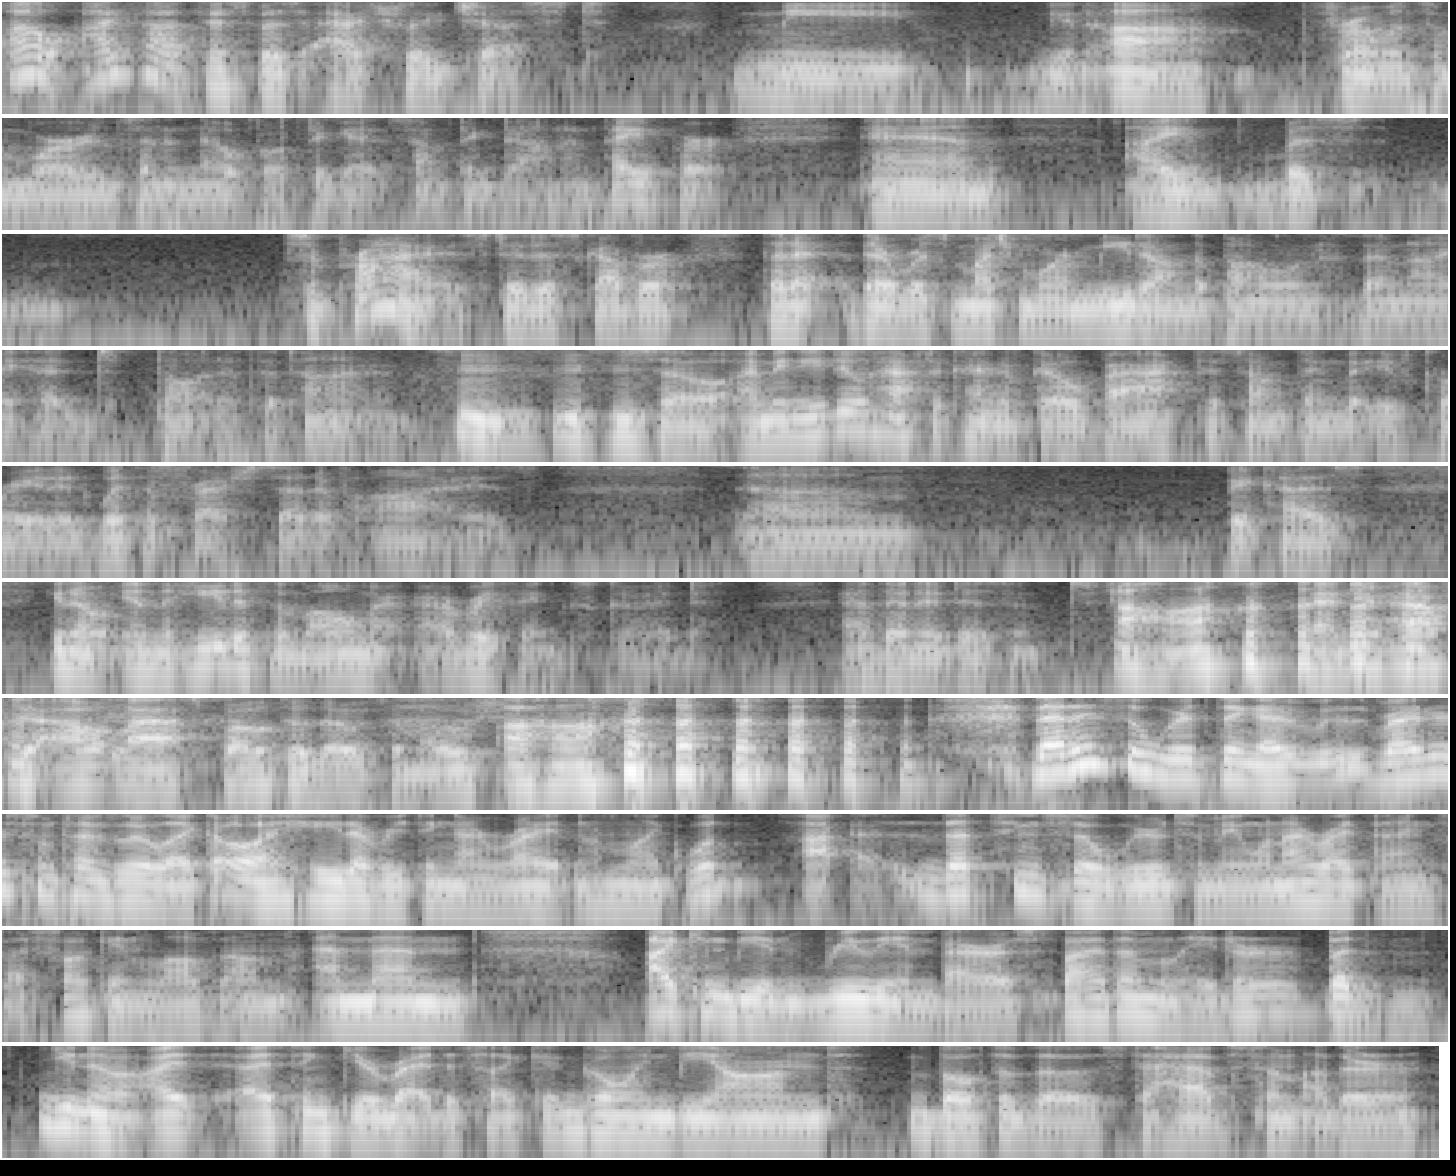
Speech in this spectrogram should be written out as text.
oh i thought this was actually just me you know Ah. throwing some words in a notebook to get something down on paper and i was surprised to discover that there was much more meat on the bone than I had thought at the time. so, I mean, you do have to kind of go back to something that you've created with a fresh set of eyes. Um, because, you know, in the heat of the moment, everything's good. And then it isn't. uh-huh. and you have to outlast both of those emotions. Uh-huh. that is a weird thing. I, writers sometimes they're like, "Oh, I hate everything I write," and I'm like, "What?" I, that seems so weird to me. When I write things, I fucking love them, and then I can be really embarrassed by them later. But you know, I I think you're right. It's like going beyond both of those to have some other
